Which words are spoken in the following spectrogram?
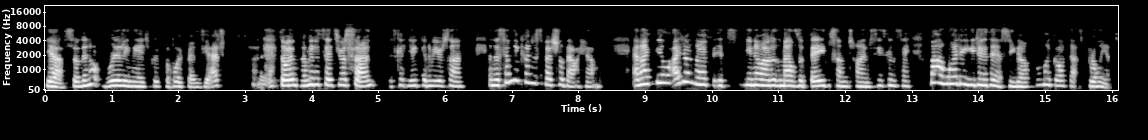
Yeah, so they're not really in the age group for boyfriends yet. No. So I'm, I'm going to say it's your son. It's going to be your son. And there's something kind of special about him. And I feel, I don't know if it's, you know, out of the mouths of babes sometimes, he's going to say, Mom, why don't you do this? And you go, Oh my God, that's brilliant.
